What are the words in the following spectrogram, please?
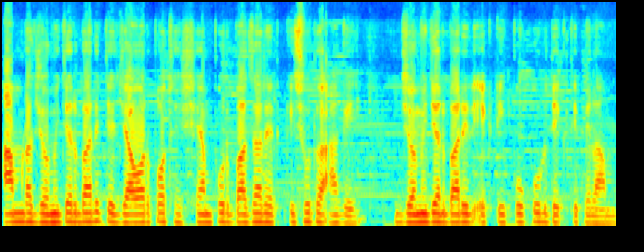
আমরা জমিদার বাড়িতে যাওয়ার পথে শ্যামপুর বাজারের কিছুটা আগে জমিদার বাড়ির একটি পুকুর দেখতে পেলাম।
